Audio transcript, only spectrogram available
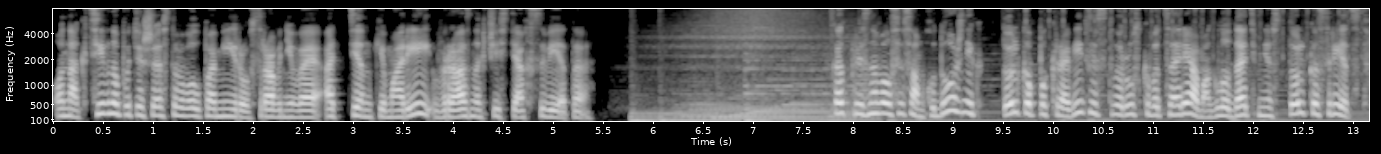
Он активно путешествовал по миру, сравнивая оттенки морей в разных частях света. Как признавался сам художник, только покровительство русского царя могло дать мне столько средств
